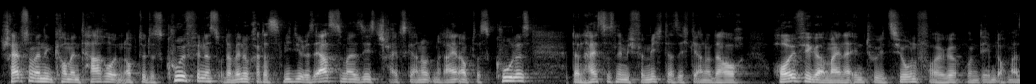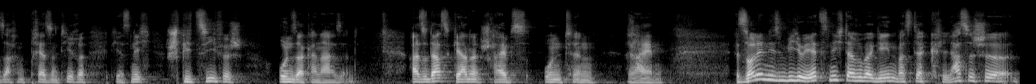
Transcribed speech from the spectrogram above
schreib es mal in die Kommentare unten, ob du das cool findest oder wenn du gerade das Video das erste Mal siehst, schreib es gerne unten rein, ob das cool ist. Dann heißt es nämlich für mich, dass ich gerne da auch häufiger meiner Intuition folge und eben doch mal Sachen präsentiere, die jetzt nicht spezifisch unser Kanal sind. Also das gerne schreib es unten rein. Es soll in diesem Video jetzt nicht darüber gehen, was der klassische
